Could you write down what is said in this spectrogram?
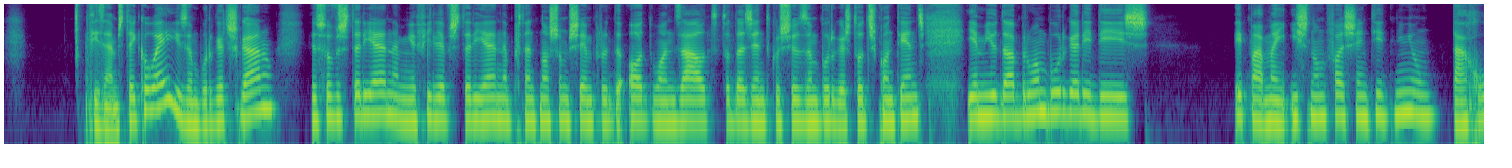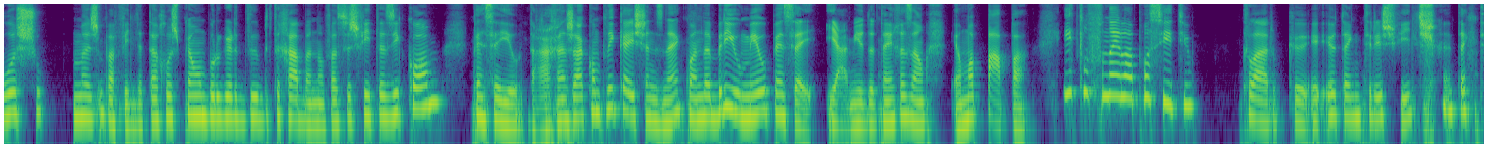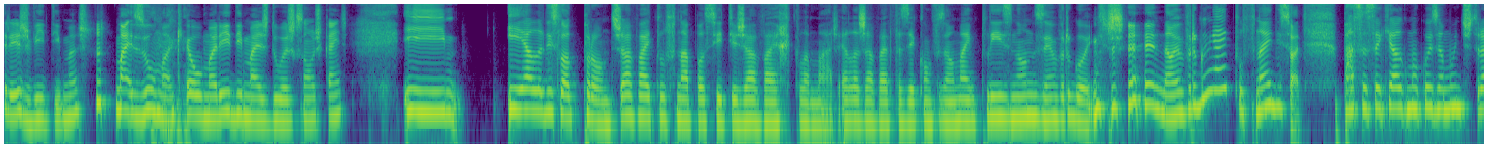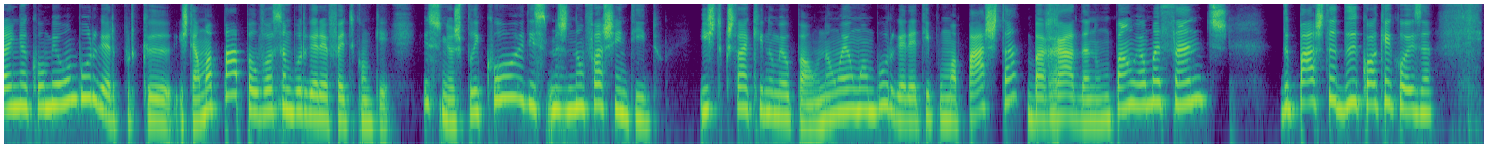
Fizemos takeaway os hambúrgueres chegaram. Eu sou vegetariana, a minha filha é vegetariana, portanto nós somos sempre the odd ones out, toda a gente com os seus hambúrgueres todos contentes. E a miúda abre o hambúrguer e diz: Epá, mãe, isto não me faz sentido nenhum. Está roxo, mas pá, filha, está roxo porque é um hambúrguer de beterraba, não faças fitas e come. Pensei eu, está a arranjar complications, né? Quando abri o meu, pensei, e a miúda tem razão, é uma papa. E telefonei lá para o sítio. Claro que eu tenho três filhos, tenho três vítimas, mais uma que é o marido e mais duas que são os cães. E, e ela disse logo: Pronto, já vai telefonar para o sítio, já vai reclamar, ela já vai fazer confusão. Mãe, please, não nos envergonhes. não envergonhei, telefonei e disse: Olha, passa-se aqui alguma coisa muito estranha com o meu hambúrguer, porque isto é uma papa, o vosso hambúrguer é feito com quê? E o senhor explicou, eu disse: Mas não faz sentido. Isto que está aqui no meu pão não é um hambúrguer, é tipo uma pasta barrada num pão, é uma sandes de pasta de qualquer coisa.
